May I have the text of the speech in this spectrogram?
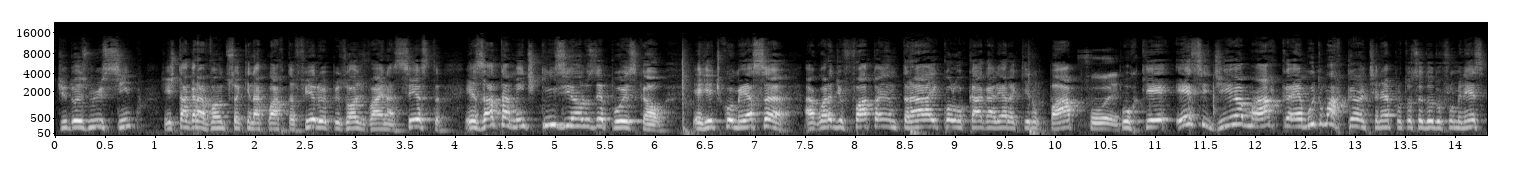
de 2005. A gente está gravando isso aqui na quarta-feira, o episódio vai na sexta, exatamente 15 anos depois, Cal. E a gente começa agora de fato a entrar e colocar a galera aqui no papo. Foi. Porque esse dia marca, é muito marcante, né, pro torcedor do Fluminense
